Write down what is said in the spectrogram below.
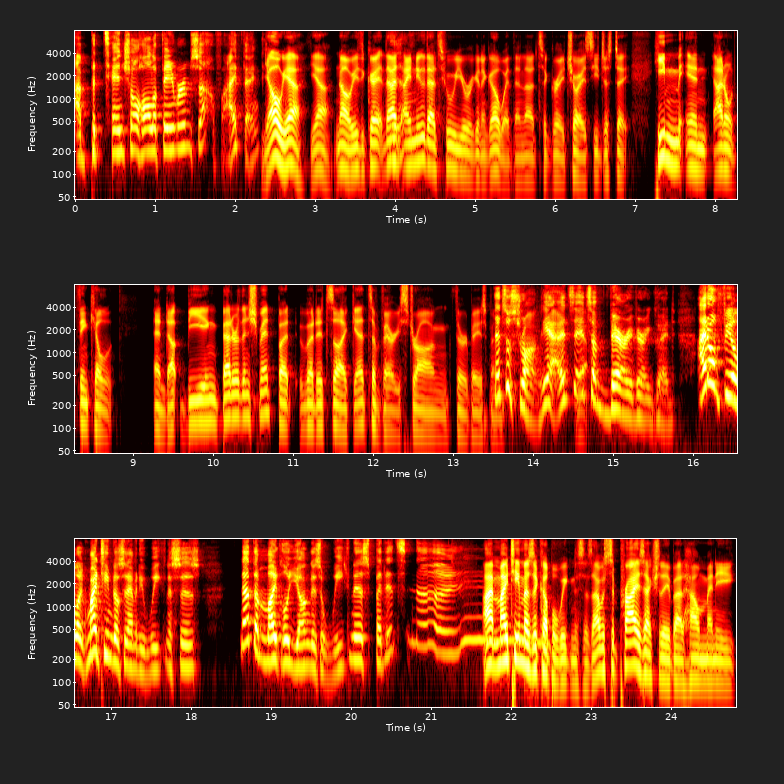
a potential Hall of Famer himself, I think. Oh yeah, yeah. No, he's great. That Yeah. I knew that's who you were going to go with, and that's a great choice. He just uh, he and I don't think he'll end up being better than Schmidt, but but it's like it's a very strong third baseman. That's a strong, yeah. It's Yeah. it's a very very good. I don't feel like my team doesn't have any weaknesses. Not that Michael Young is a weakness, but it's not. I, my eh. team has a couple weaknesses. I was surprised actually about how many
